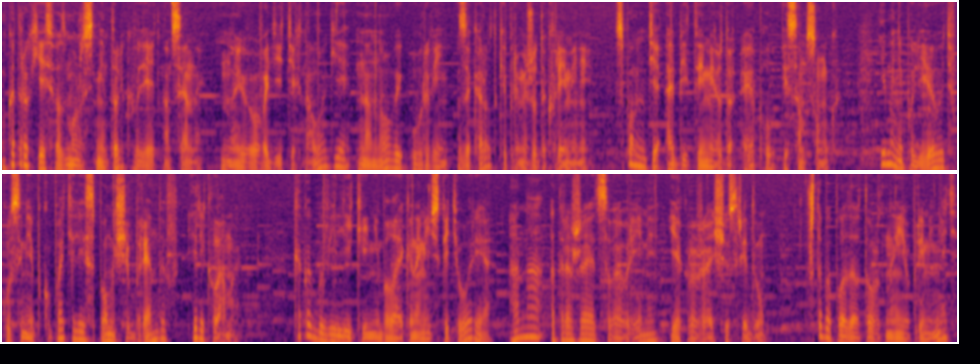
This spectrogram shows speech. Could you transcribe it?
у которых есть возможность не только влиять на цены, но и выводить технологии на новый уровень за короткий промежуток времени. Вспомните обиты между Apple и Samsung и манипулировать вкусами покупателей с помощью брендов и рекламы. Какой бы великой ни была экономическая теория, она отражает свое время и окружающую среду. Чтобы плодотворно ее применять,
